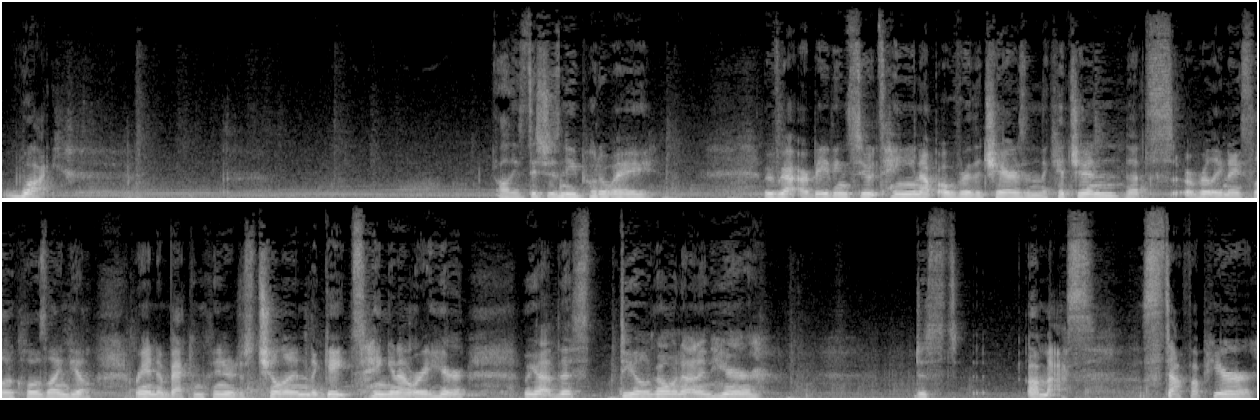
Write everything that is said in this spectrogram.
Why? All these dishes need put away. We've got our bathing suits hanging up over the chairs in the kitchen. That's a really nice little clothesline deal. Random vacuum cleaner just chilling. The gates hanging out right here. We got this deal going on in here. Just a mess. Stuff up here.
